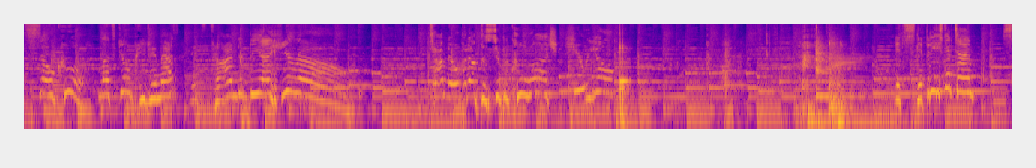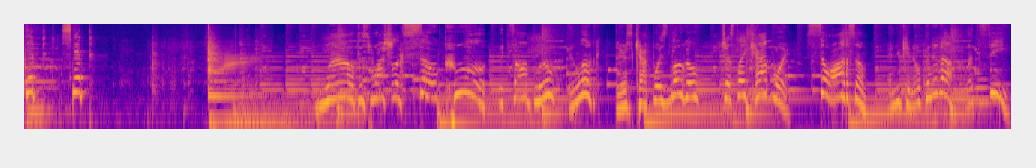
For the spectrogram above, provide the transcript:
So cool. Let's go, PJ Masks. It's time to be a hero. Open up the super cool watch. Here we go. It's snippity snip time. Snip, snip. Wow, this watch looks so cool. It's all blue, and look, there's Catboy's logo, just like Catboy. So awesome. And you can open it up. Let's see.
